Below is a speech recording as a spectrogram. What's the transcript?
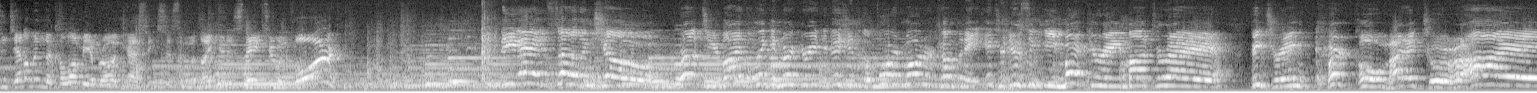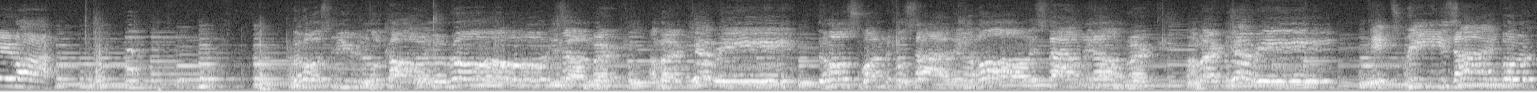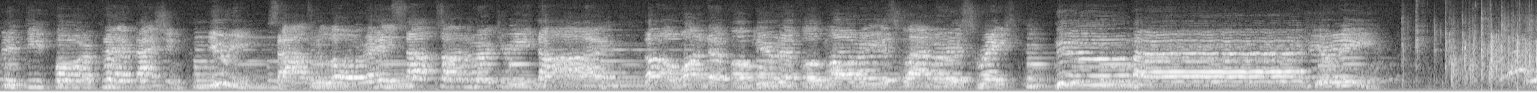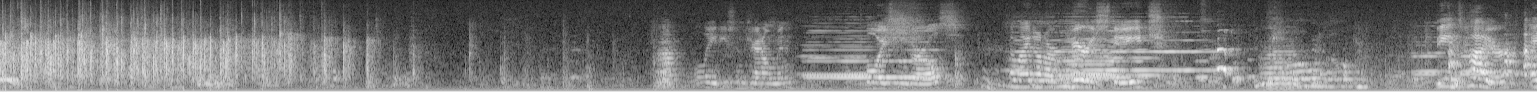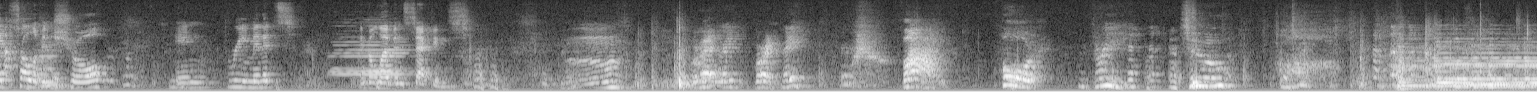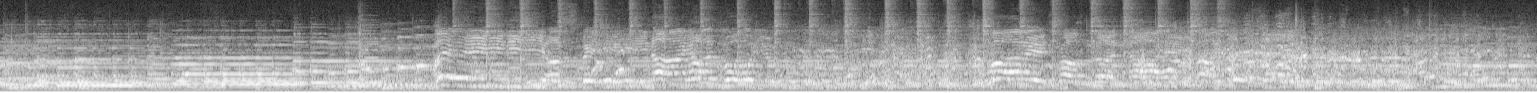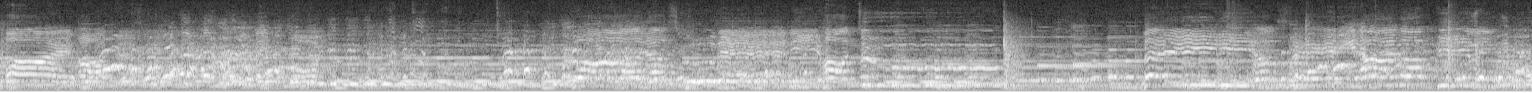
ladies and gentlemen, the Columbia Broadcasting System would like you to stay tuned for... The Ed Sullivan Show, brought to you by the Lincoln Mercury Division of the Ford Motor Company, introducing the Mercury Monterey, featuring Mercomatic Drive. The most beautiful car on the road is a Merc, a Mercury. The most wonderful styling of all is found in a Merc, a Mercury. It's redesigned for 54 flair fashion, beauty, styles galore, it stops on a Mercury dime. The wonderful, beautiful, glorious, glamorous, great new Mercury. Entire Ed Sullivan Show in three minutes and 11 seconds. Mm. We're ready, ready, ready? Five, four, three, two, Lady of Spain, I adore you. Right from the night I Lady of Spain, I'm appealing.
